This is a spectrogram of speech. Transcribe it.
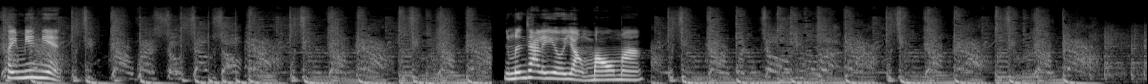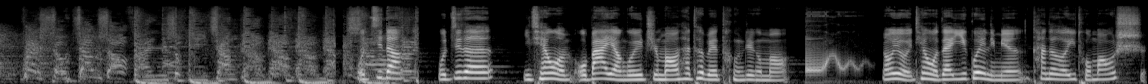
欢迎面面。你们家里有养猫吗？我记得，我记得以前我我爸养过一只猫，他特别疼这个猫。然后有一天我在衣柜里面看到了一坨猫屎，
